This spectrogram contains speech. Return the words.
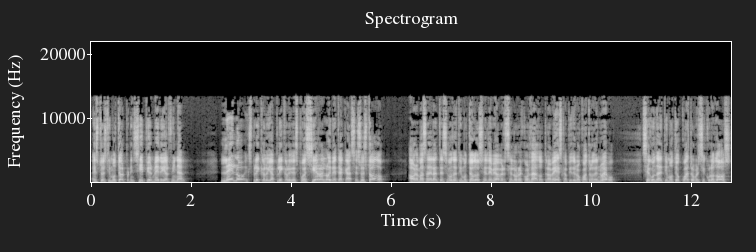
Esto es Timoteo al principio, en medio y al final. Léelo, explícalo y aplícalo y después ciérralo y vete a casa. Eso es todo. Ahora más adelante, en 2 Timoteo 2, él debió habérselo recordado otra vez, capítulo 4 de nuevo. Segunda de Timoteo 4, versículo 2,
